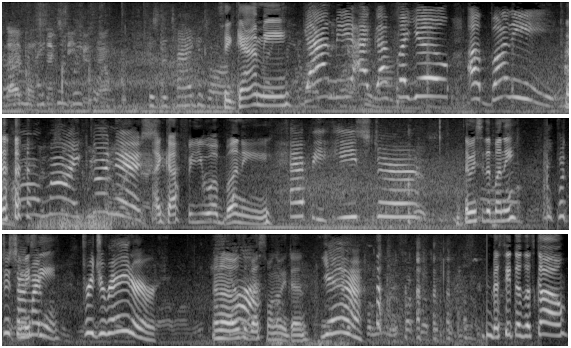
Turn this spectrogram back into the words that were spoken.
Got the iPhone 6 features now. Because the tag is on. Say gammy. Yummy, I got for you a bunny. Oh my goodness! I got for you a bunny. Happy Easter! Let me see the bunny. Put this Let on my see. refrigerator. I know, that was the best one that we did. Yeah. Besitos, let's go.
